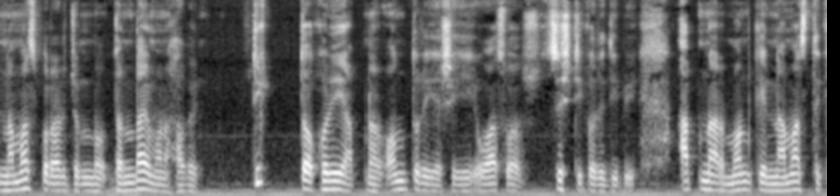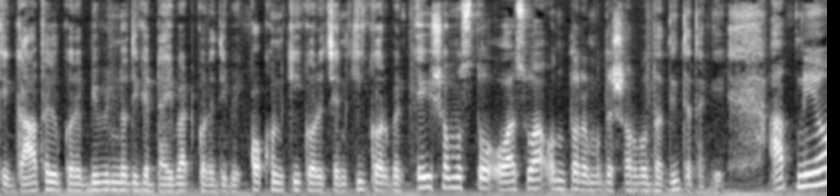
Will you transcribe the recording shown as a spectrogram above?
নামাজ পড়ার জন্য দণ্ডায়মান হবেন তখনই আপনার অন্তরে এসে এই ওয়াসওয়াস সৃষ্টি করে দিবে। আপনার মনকে নামাজ থেকে গাফেল করে বিভিন্ন দিকে ডাইভার্ট করে দিবে। কখন কি করেছেন, কি করবেন, এই সমস্ত ওয়াসওয়া অন্তরের মধ্যে সর্বদা দিতে থাকি। আপনিও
